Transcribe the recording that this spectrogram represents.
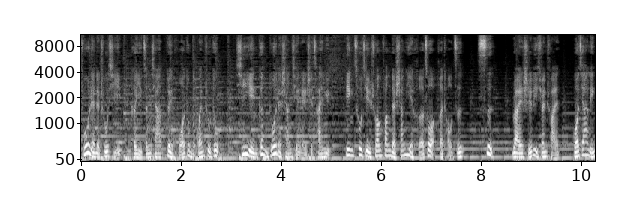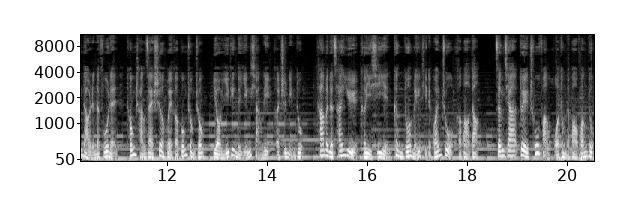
夫人的出席可以增加对活动的关注度，吸引更多的商界人士参与，并促进双方的商业合作和投资。四、软实力宣传。国家领导人的夫人通常在社会和公众中有一定的影响力和知名度，他们的参与可以吸引更多媒体的关注和报道。增加对出访活动的曝光度，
